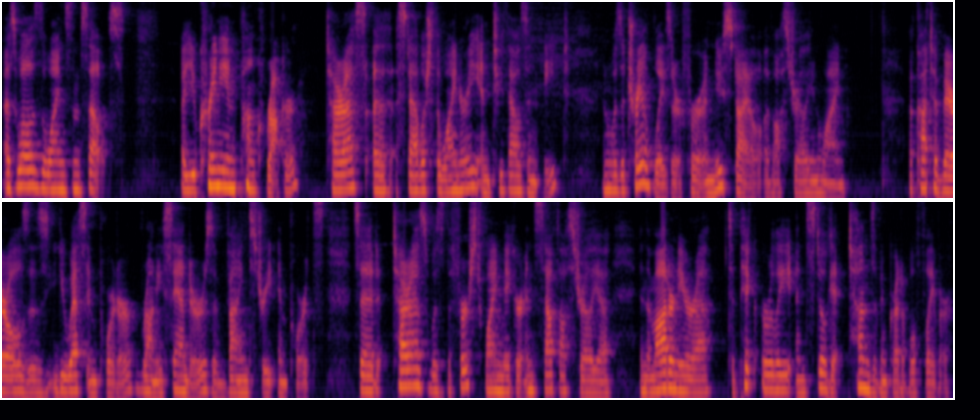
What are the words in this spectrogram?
as well as the wines themselves. A Ukrainian punk rocker, Taras uh, established the winery in 2008 and was a trailblazer for a new style of Australian wine. Ochota Barrels' U.S. importer, Ronnie Sanders of Vine Street Imports, said Taras was the first winemaker in South Australia in the modern era to pick early and still get tons of incredible flavor.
